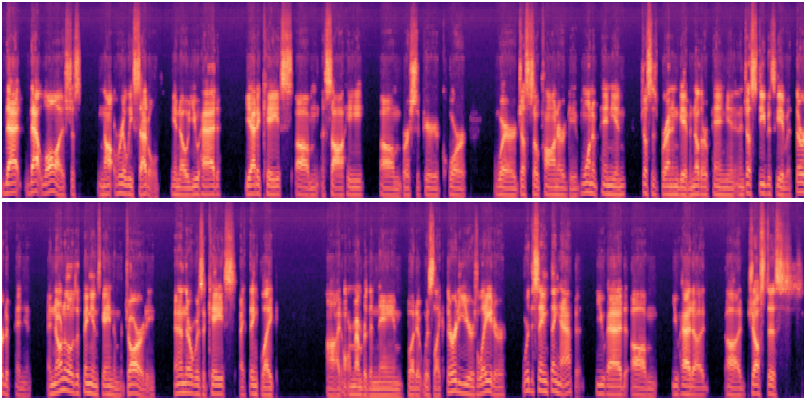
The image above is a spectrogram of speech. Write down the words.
that that law is just not really settled. You know, you had you had a case, um, Asahi um, versus Superior Court, where Justice O'Connor gave one opinion, Justice Brennan gave another opinion, and Justice Stevens gave a third opinion, and none of those opinions gained a majority. And then there was a case, I think, like uh, I don't remember the name, but it was like 30 years later where the same thing happened. You had um you had a Justice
